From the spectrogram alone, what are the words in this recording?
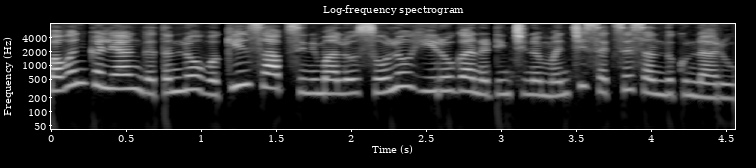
పవన్ కళ్యాణ్ గతంలో వకీల్ సాబ్ సినిమాలో సోలో హీరోగా నటించిన మంచి సక్సెస్ అందుకున్నారు.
